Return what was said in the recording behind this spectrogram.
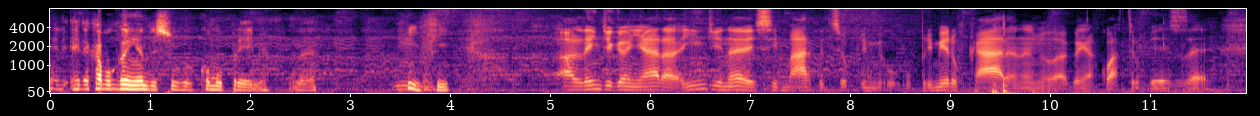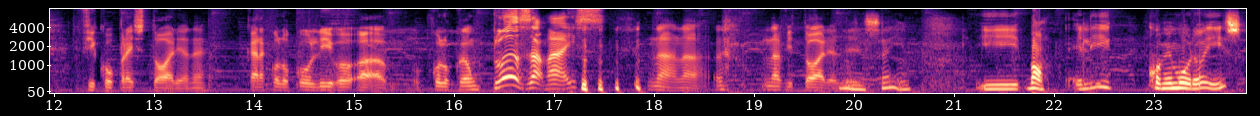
ele, ele acabou ganhando isso como prêmio, né? Enfim. Além de ganhar a Indy, né? Esse marco de ser o, prime- o primeiro cara, né, meu, a ganhar quatro vezes, é, ficou pra história, né? O cara colocou o- a- o- colocou um plus a mais na, na, na vitória dele. Isso aí. E, bom, ele comemorou isso,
